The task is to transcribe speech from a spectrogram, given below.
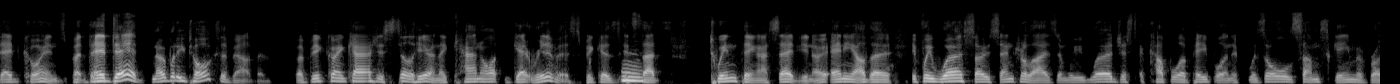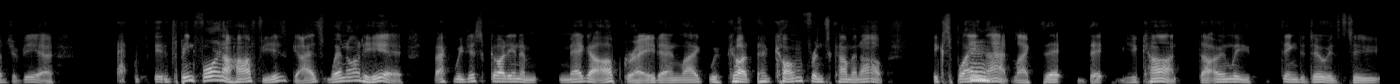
dead coins, but they're dead. Nobody talks about them. But Bitcoin Cash is still here and they cannot get rid of us because it's Mm. that twin thing I said, you know, any other, if we were so centralized and we were just a couple of people and if it was all some scheme of Roger Ver, it's been four and a half years, guys. We're not here. In fact, we just got in a mega upgrade and like we've got a conference coming up. Explain Mm. that. Like that, that you can't. The only thing to do is to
